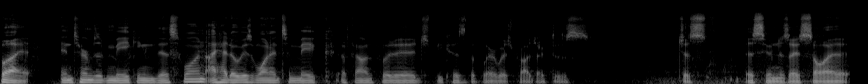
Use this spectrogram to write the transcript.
But in terms of making this one, I had always wanted to make a found footage because the Blair Witch Project is just as soon as I saw it.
